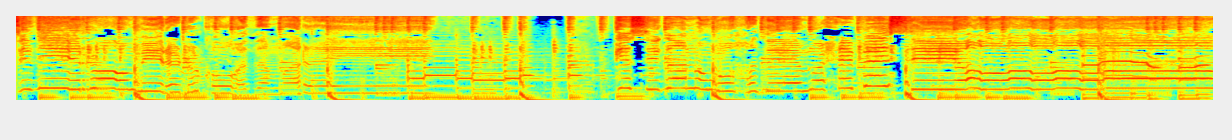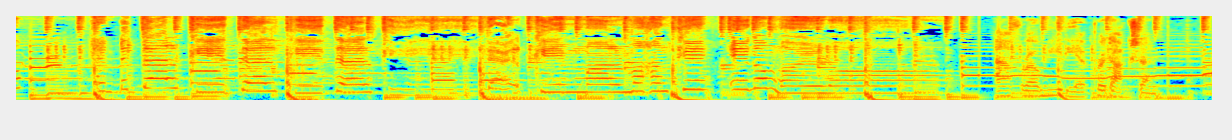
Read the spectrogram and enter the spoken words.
sidii romire dhulkooda maray gesigan umuuxdee muxi Afro Media Production.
